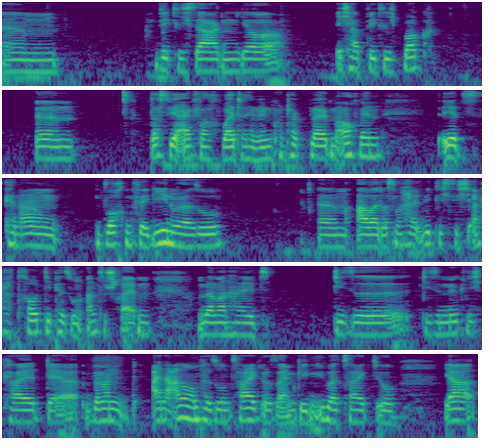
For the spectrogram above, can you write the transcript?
ähm, wirklich sagen, ja, ich habe wirklich Bock, ähm, dass wir einfach weiterhin in Kontakt bleiben, auch wenn jetzt, keine Ahnung, Wochen vergehen oder so. Ähm, aber dass man halt wirklich sich einfach traut, die Person anzuschreiben. Und wenn man halt diese, diese Möglichkeit der, wenn man einer anderen Person zeigt oder seinem Gegenüber zeigt, so, ja,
